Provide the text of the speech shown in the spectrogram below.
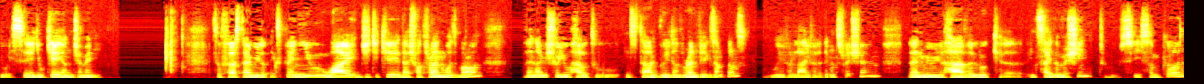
USA, UK, and Germany. So first I will explain you why GTK-Fortran was born. Then I will show you how to install, build, and run the examples with a live uh, demonstration. Then we will have a look uh, inside the machine to see some code.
